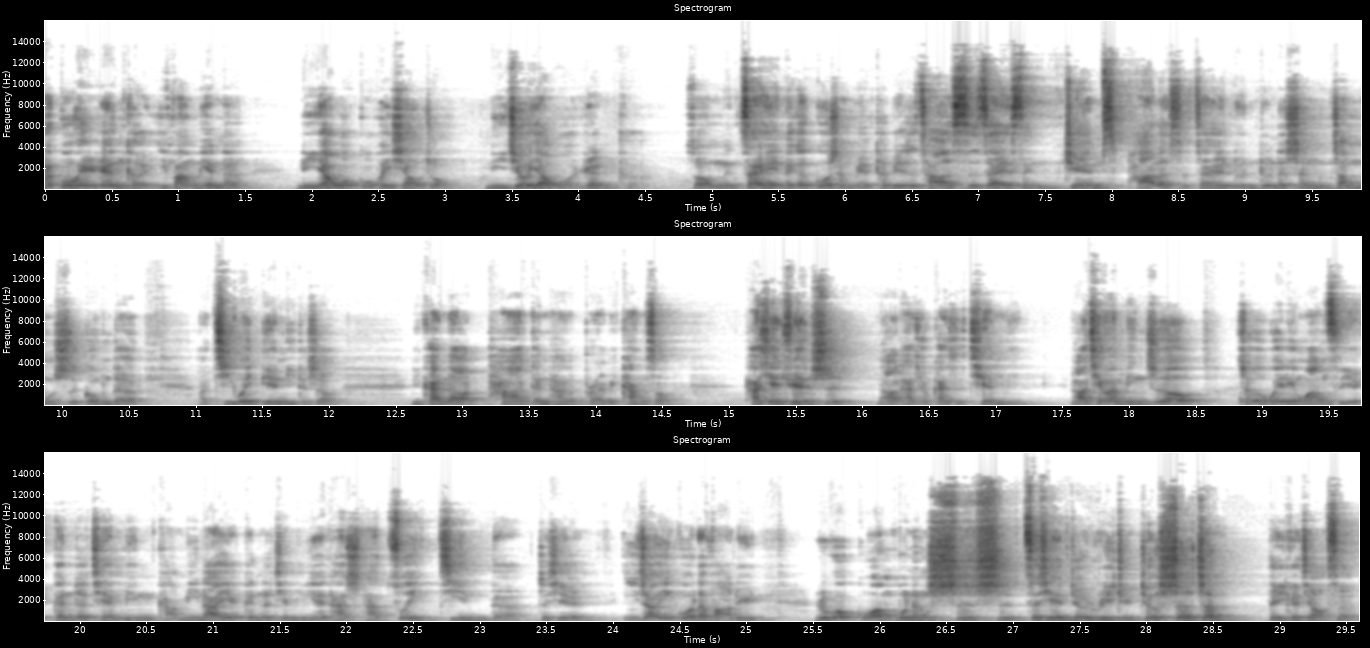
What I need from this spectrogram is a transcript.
那国会认可，一方面呢，你要我国会效忠，你就要我认可。所以我们在那个过程里面，特别是查尔斯在 St. James Palace 在伦敦的圣詹姆士宫的啊继位典礼的时候，你看到他跟他的 Private Council，他先宣誓，然后他就开始签名，然后签完名之后，这个威廉王子也跟着签名，卡蜜拉也跟着签名，因为他是他最近的这些人。依照英国的法律，如果国王不能逝世，这些人就是 Regent，就是摄政的一个角色，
